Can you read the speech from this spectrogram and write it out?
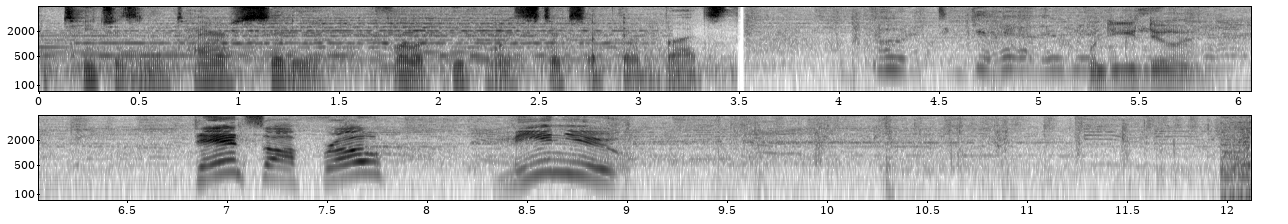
He teaches an entire city full of people with sticks up their butts. What are you doing? Dance off, bro. Me and you. But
